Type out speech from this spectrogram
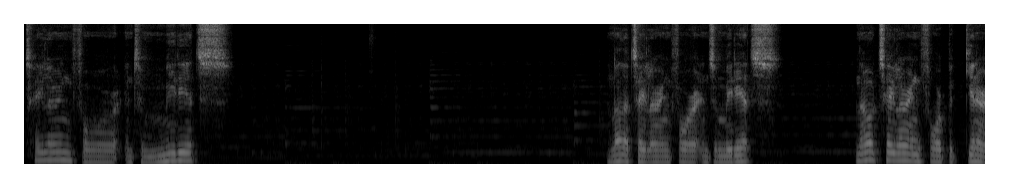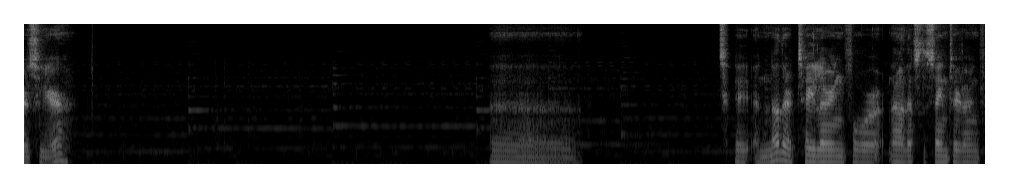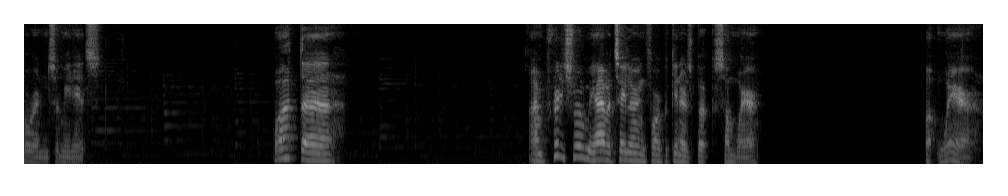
Tailoring for intermediates. Another tailoring for intermediates. No tailoring for beginners here. Uh, ta another tailoring for... No, that's the same tailoring for intermediates. What the... I'm pretty sure we have a tailoring for beginners book somewhere. But where?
